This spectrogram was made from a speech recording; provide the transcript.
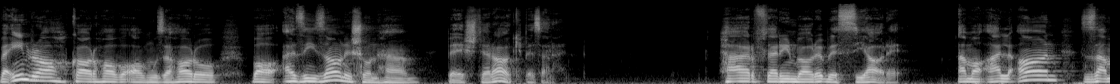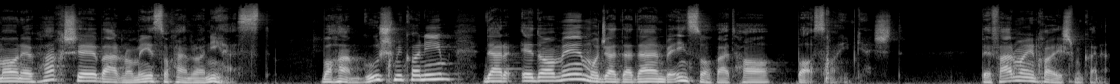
و این راهکارها و آموزه ها رو با عزیزانشون هم به اشتراک بذارن حرف در این باره بسیاره. اما الان زمان پخش برنامه سخنرانی هست. با هم گوش می‌کنیم در ادامه مجددا به این صحبت ها باز خواهیم گشت. بفرمایین خواهش می‌کنم.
